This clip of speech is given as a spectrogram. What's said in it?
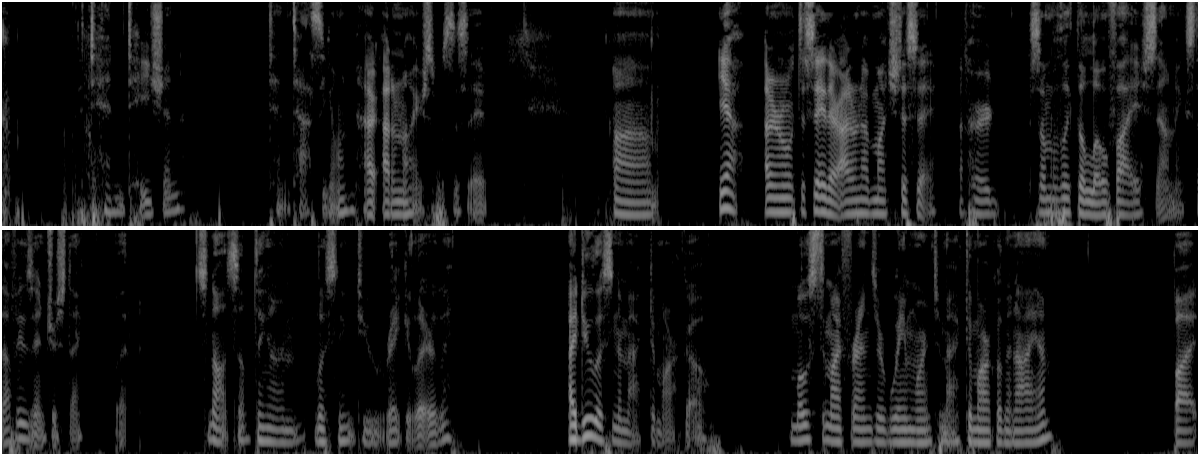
The Temptation. Tentacion. I, I don't know how you're supposed to say it. Um, yeah, I don't know what to say there. I don't have much to say. I've heard some of like the lo-fi sounding stuff It was interesting, but it's not something I'm listening to regularly. I do listen to Mac DeMarco. Most of my friends are way more into Mac DeMarco than I am but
